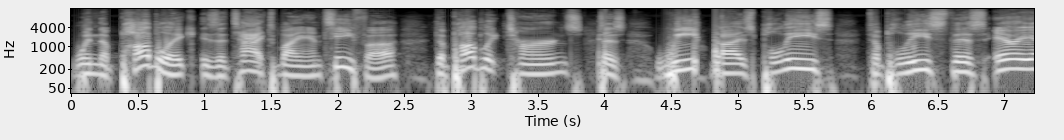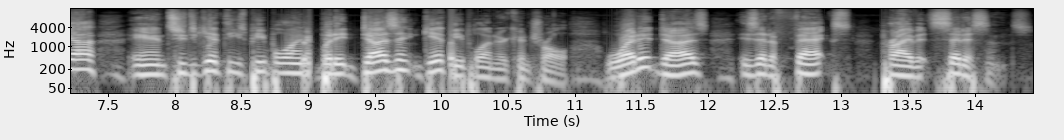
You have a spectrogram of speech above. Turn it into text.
when the public is attacked by Antifa, the public turns says we guys police to police this area and to get these people under but it doesn't get people under control. What it does is it affects private citizens.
